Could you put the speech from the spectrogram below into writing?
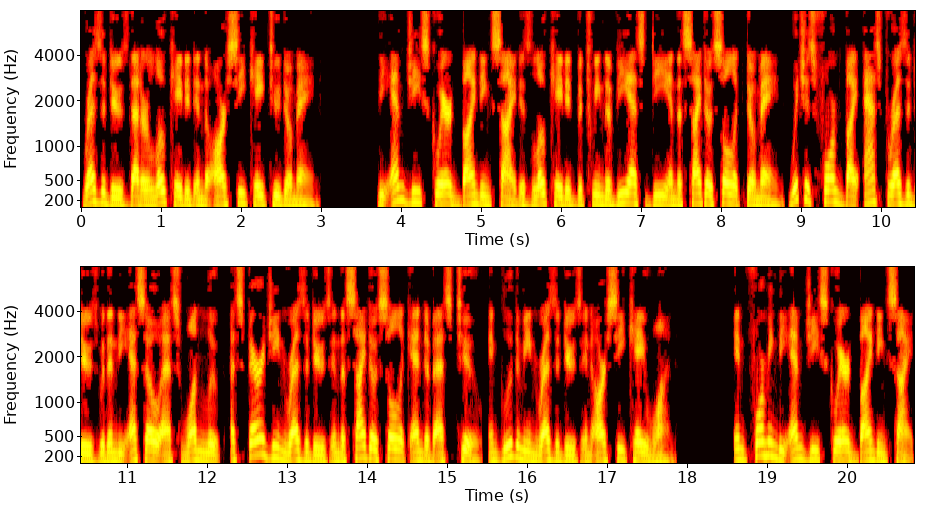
residues that are located in the RCK2 domain. The Mg2 binding site is located between the VSD and the cytosolic domain, which is formed by ASP residues within the S0-S1 loop, asparagine residues in the cytosolic end of S2, and glutamine residues in RCK1. In forming the Mg2 binding site,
